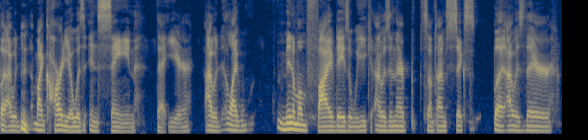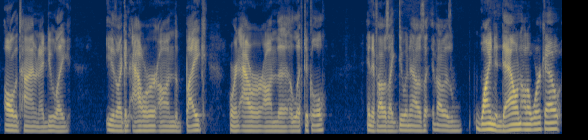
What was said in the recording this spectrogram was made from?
but I would Hmm. my cardio was insane that year. I would like minimum 5 days a week. I was in there sometimes 6, but I was there all the time and I do like either like an hour on the bike or an hour on the elliptical. And if I was like doing I was like if I was winding down on a workout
